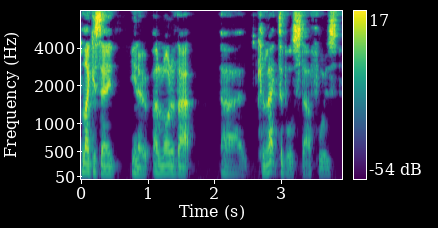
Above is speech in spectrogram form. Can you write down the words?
like I said, you know, a lot of that uh, collectible stuff was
